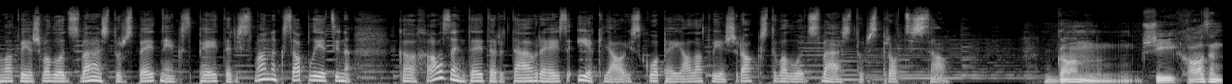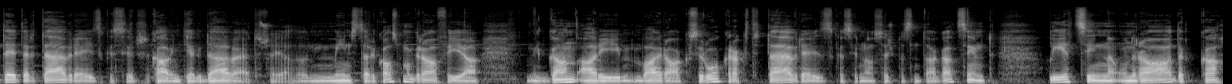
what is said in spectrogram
latviešu valodas vēstures pētnieks Pēteris Vanaks apliecina, ka Hāzentētera tēvreize iekļaujas kopējā latviešu rakstu valodas vēstures procesā. Gan šī Hāzentētera tēvreize, kas ir, kā viņi tiek dēvēta šajā ministra kosmogrāfijā, gan arī vairākas rokrakstu tēvreizes, kas ir no 16. gadsimta, liecina un rāda, ka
